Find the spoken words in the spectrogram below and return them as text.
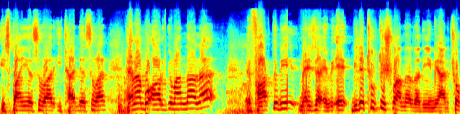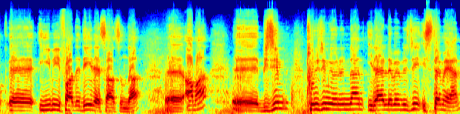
İspanya'sı var, İtalya'sı var. Hemen bu argümanlarla e, farklı bir mecra. e, e, bir de Türk düşmanları da diyeyim yani çok e, iyi bir ifade değil esasında. E, ama e, bizim turizm yönünden ilerlememizi istemeyen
